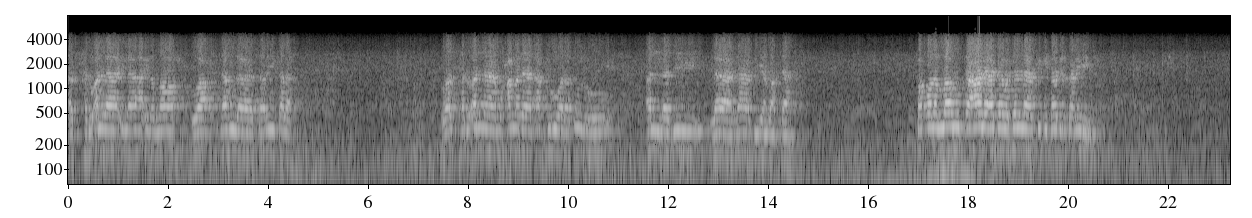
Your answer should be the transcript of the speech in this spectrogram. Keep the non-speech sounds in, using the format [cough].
أشهد أن لا إله إلا الله وحده لا شريك له. وأشهد أن محمدا عبده ورسوله الذي لا نبي بعده. فقال الله تعالى عز وجل في كتاب الكريم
